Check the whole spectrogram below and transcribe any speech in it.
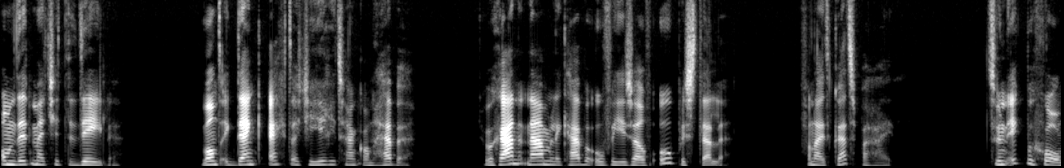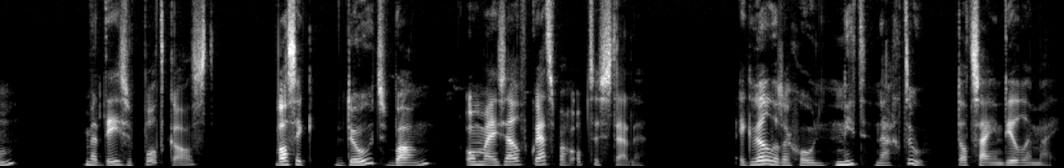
om dit met je te delen. Want ik denk echt dat je hier iets aan kan hebben. We gaan het namelijk hebben over jezelf openstellen vanuit kwetsbaarheid. Toen ik begon met deze podcast, was ik doodsbang om mijzelf kwetsbaar op te stellen. Ik wilde er gewoon niet naartoe. Dat zei een deel in mij.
